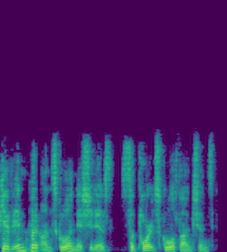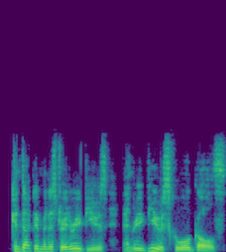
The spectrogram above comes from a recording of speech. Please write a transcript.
give input on school initiatives, support school functions, conduct administrative reviews, and review school goals.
